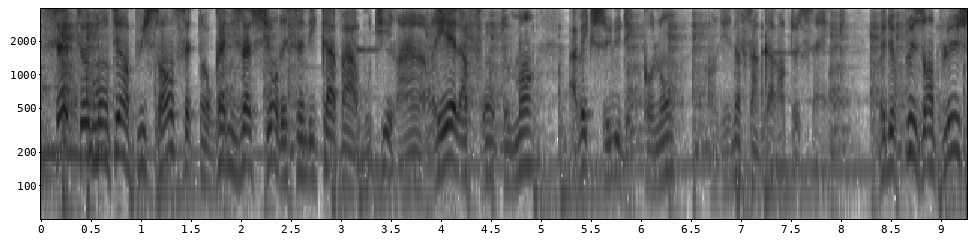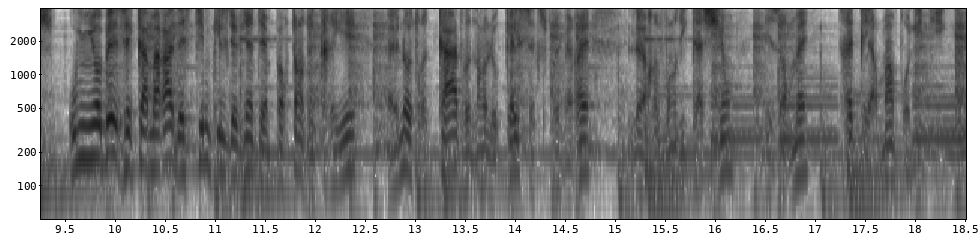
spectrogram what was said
Cette montée en puissance, cette organisation des syndicats va aboutir à un réel affrontement avec celui des colons en 1945. Mais de plus en plus, Oumniobé et ses camarades estiment qu'il devient important de créer un autre cadre dans lequel s'exprimeraient leurs revendications désormais très clairement politiques.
